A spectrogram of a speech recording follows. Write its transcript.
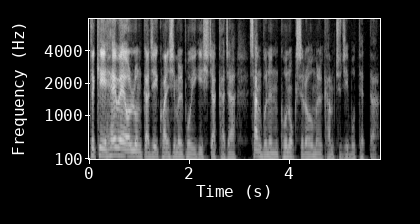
특히 해외 언론까지 관심을 보이기 시작하자 상부는 곤혹스러움을 감추지 못했다.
